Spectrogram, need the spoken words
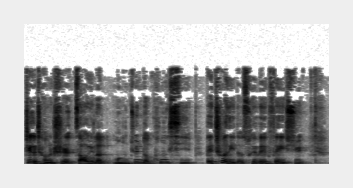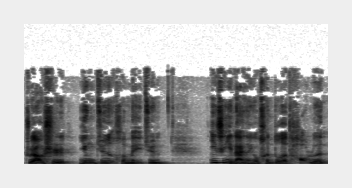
这个城市遭遇了盟军的空袭，被彻底的摧为废墟，主要是英军和美军。一直以来呢，有很多的讨论。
